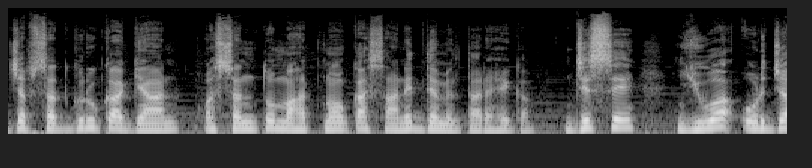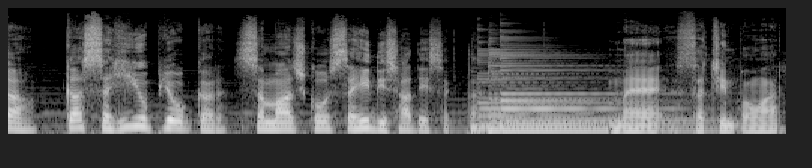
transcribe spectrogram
जब सदगुरु का ज्ञान और संतों महात्माओं का सानिध्य मिलता रहेगा, जिससे युवा ऊर्जा का सही उपयोग कर समाज को सही दिशा दे सकता है। मैं सचिन पवार,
